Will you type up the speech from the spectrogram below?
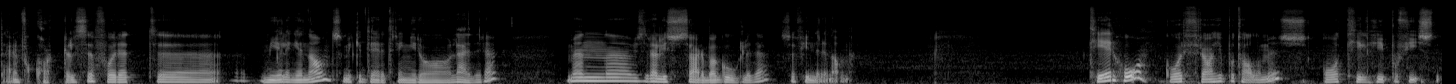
Det er en forkortelse for et uh, mye lengre navn, som ikke dere trenger å lære dere. Men uh, hvis dere har lyst, så er det bare å google det, så finner dere navnet. TRH går fra hypotalamus og til hypofysen.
